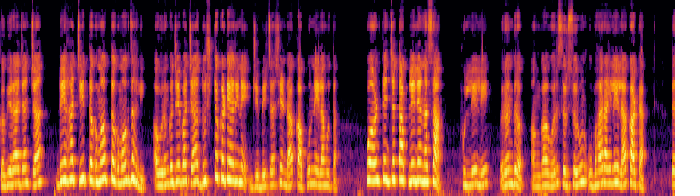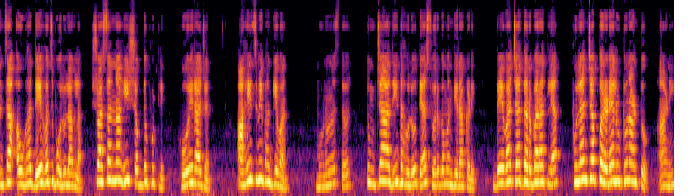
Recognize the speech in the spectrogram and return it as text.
कविराजांच्या देहाची तगमग तगमग झाली. औरंगजेबाच्या दुष्ट कट्यारीने जिभेचा शेंडा कापून नेला होता. पण त्यांच्या तापलेल्या नसा फुललेले रंध्र अंगावर सरसरून उभा राहिलेला काटा त्यांचा अवघा देहच बोलू लागला. श्वासांनाही शब्द फुटले. होय राजन आहेच मी भाग्यवान. म्हणूनच तर तुमच्या आधी धावलो त्या स्वर्ग मंदिराकडे देवाच्या दरबारातल्या फुलांच्या परड्या लुटून आणतो आणि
